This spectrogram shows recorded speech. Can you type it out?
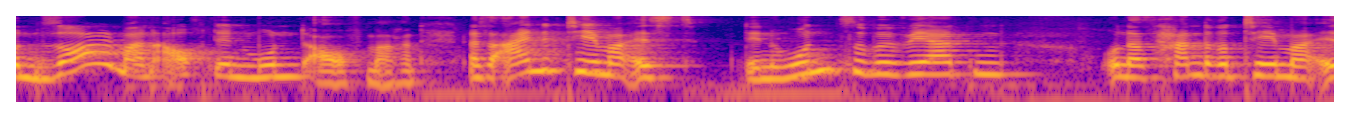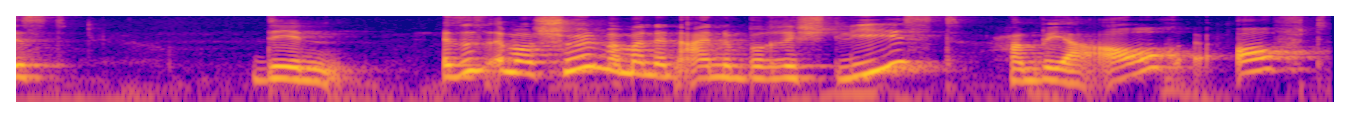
und soll man auch den Mund aufmachen. Das eine Thema ist, den Hund zu bewerten und das andere Thema ist, den es ist immer schön, wenn man in einem Bericht liest, haben wir ja auch oft,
